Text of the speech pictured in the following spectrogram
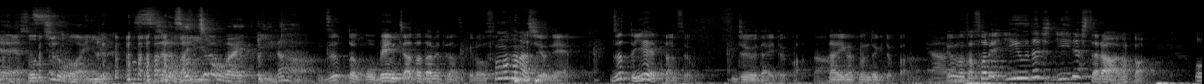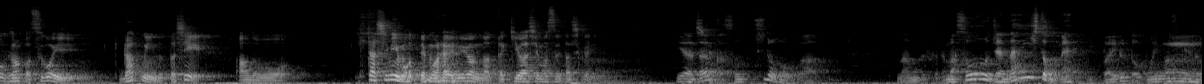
いやいやそっちの方がいいよ。そっちの方そがいいな。ずっとこうベンチ温めてたんですけどその話をねずっと嫌やったんですよ。10代とか大学の時とか。でもなんかそれ言い出し言い出したらなんかおなんかすごい楽になったしあの親しみ持ってもらえるようになった気はしますね確かに。いやなんかそっちの方がなんですかね。まあそうじゃない人もねいっぱいいると思いますけど、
